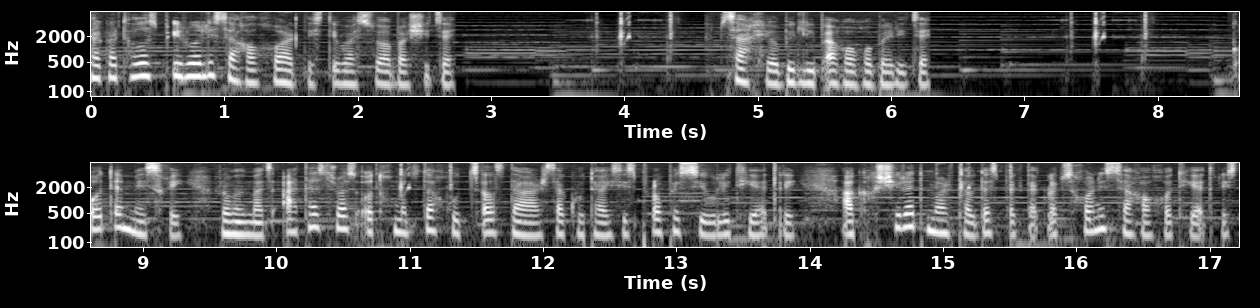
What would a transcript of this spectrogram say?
საქართველოს პირველი სახალხო არტისტი ვასო აბაშიძე. მსახიობი ლიპა ღოღობერიძე. კოტე მესხი, რომელმაც 1885 წელს დააარსა ქუთაისის პროფესიული თეატრი. აქ ხშირად მართავდა სპექტაკლებს ხონის სახალხო თეატრის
